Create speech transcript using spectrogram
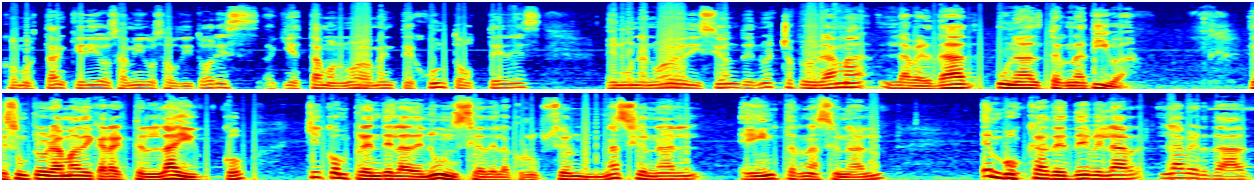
¿Cómo están, queridos amigos auditores? Aquí estamos nuevamente junto a ustedes en una nueva edición de nuestro programa La Verdad, una alternativa. Es un programa de carácter laico que comprende la denuncia de la corrupción nacional e internacional en busca de develar la verdad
